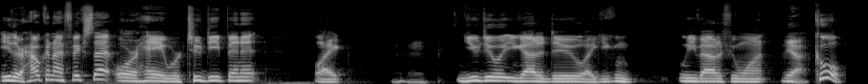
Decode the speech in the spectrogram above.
either how can I fix that or hey, we're too deep in it. Like Mm-hmm. you do what you got to do. Like you can leave out if you want. Yeah. Cool.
